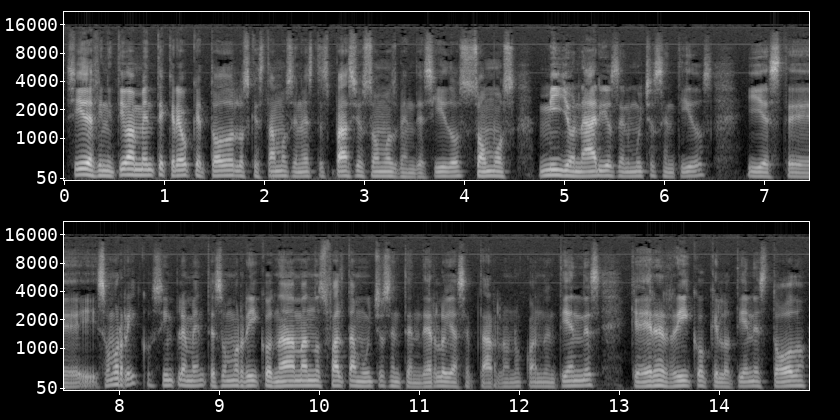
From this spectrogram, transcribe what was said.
sí, definitivamente creo que todos los que estamos en este espacio somos bendecidos, somos millonarios en muchos sentidos y este y somos ricos, simplemente somos ricos, nada más nos falta muchos entenderlo y aceptarlo, ¿no? Cuando entiendes que eres rico, que lo tienes todo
